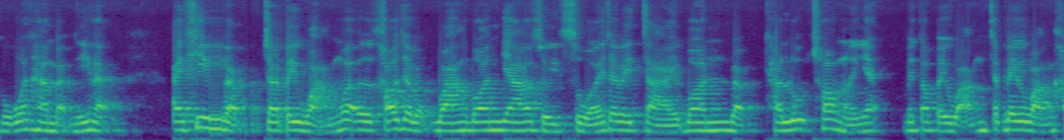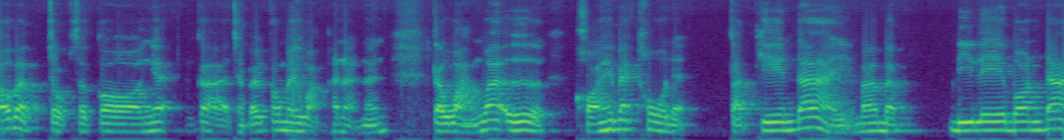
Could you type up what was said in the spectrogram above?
กูก็ทำแบบนี้แหละ ไอ้ที่แบบจะไปหวังว่าเออเขาจะแบบวางบอลยาวสวยๆจะไปจ่ายบอลแบบทะลุช่องอะไรเงี้ย ไม่ต้องไปหวังจะไปหวังเขาแบบจบสกอร์เงี้ยก็อาจจะไม่ต้องไปหวังขนาดนั้น แต่หวังว่าเออ ขอให้แม็กโทเนี่ย ตัดเกมได้มาแบบ delay บอลได้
